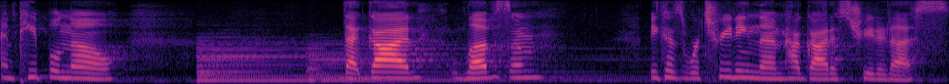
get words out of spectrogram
And people know that God loves them because we're treating them how God has treated us.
